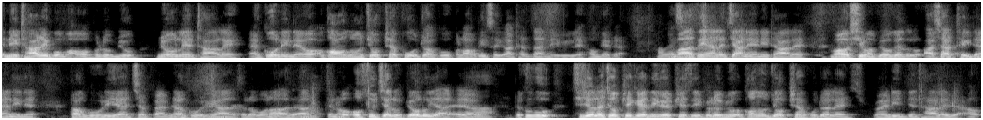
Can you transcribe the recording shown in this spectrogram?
အနေထားတွေပုံမှာရောဘယ်လိုမျိုးမျှော်လင့်ထားလဲအဲကို့အနေနဲ့ရောအကောင်းဆုံးကြော်ဖြတ်ဖို့အတွက်ကိုဘယ်လောက်ထိစိတ်အားထက်သန်နေပြီလဲဟုတ်ကဲ့ဗျဟုတ်ဒီကဲ့မှာဆရာအသင်းကလည်းကြာနေအနေထားကလည်းဒီမှာရှေ့မှာပြောခဲ့သလိုအာရှထိပ်တန်းအနေနဲ့ တောင်ကိုရီးယားဂျပန်မြောက်ကိုရီးယားဆိုတော့ဗောနော်အဲ့ဒါကျွန်တော်အုပ်စုချက်လို့ပြောလို့ရတယ်အဲ့ဒါဟုတ်တခုခုချီကျော်လက်ကျော်ဖြစ်ခဲ့သေးပဲဖြစ်စေဘယ်လိုမျိုးအကောင်းဆုံးကြော်ဖြတ်ဖို့အတွက်လဲ ready ပြင်ထားလိုက်ပြဟုတ်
